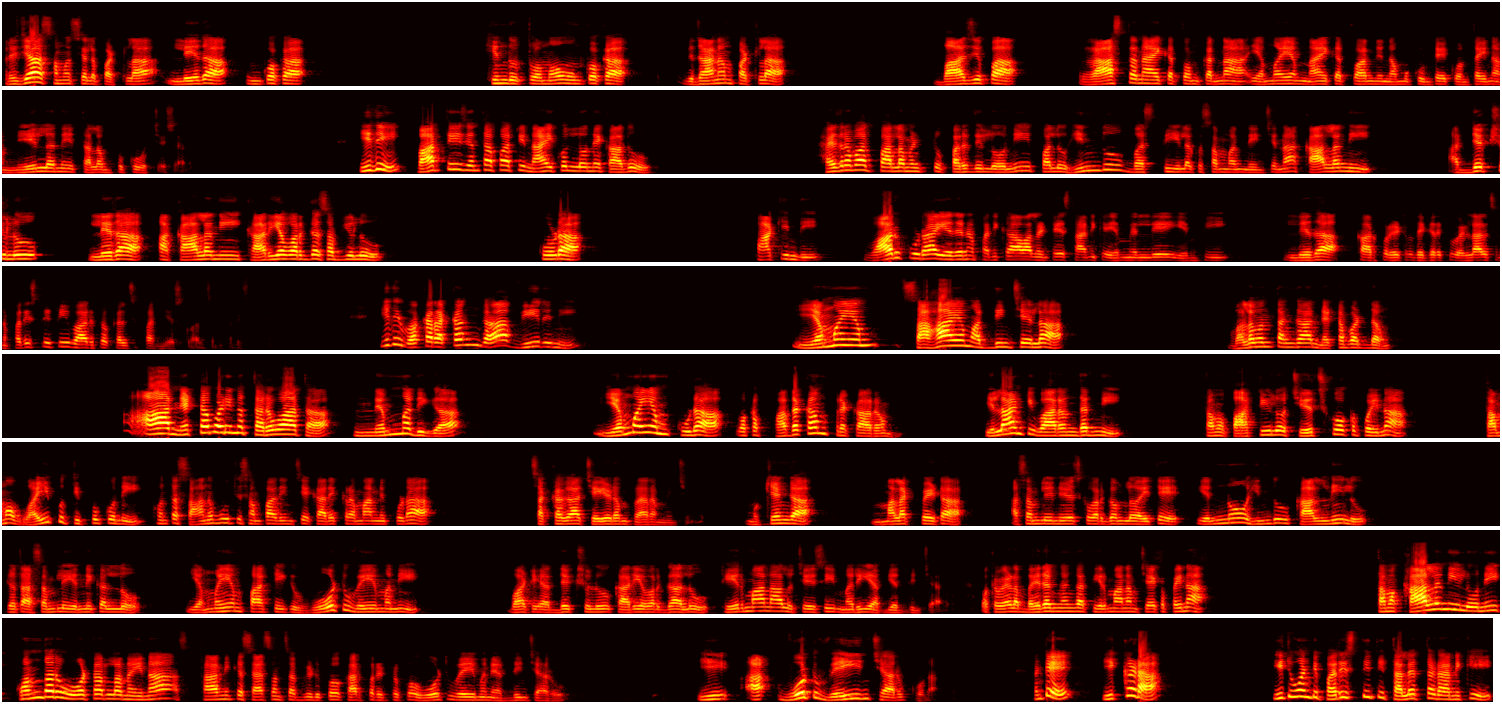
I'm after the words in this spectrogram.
ప్రజా సమస్యల పట్ల లేదా ఇంకొక హిందుత్వమో ఇంకొక విధానం పట్ల భాజపా రాష్ట్ర నాయకత్వం కన్నా ఎంఐఎం నాయకత్వాన్ని నమ్ముకుంటే కొంతైనా మేళ్ళని తలంపుకు వచ్చేశారు. ఇది భారతీయ జనతా పార్టీ నాయకుల్లోనే కాదు హైదరాబాద్ పార్లమెంటు పరిధిలోని పలు హిందూ బస్తీలకు సంబంధించిన కాలనీ అధ్యక్షులు లేదా ఆ కాలనీ కార్యవర్గ సభ్యులు కూడా పాకింది. వారు కూడా ఏదైనా పని కావాలంటే స్థానిక ఎమ్మెల్యే ఎంపీ లేదా కార్పొరేటర్ దగ్గరకు వెళ్ళాల్సిన పరిస్థితి వారితో కలిసి పనిచేసుకోవాల్సిన పరిస్థితి. ఇది ఒక రకంగా వీరిని ఎంఐఎం సహాయం అర్థించేలా బలవంతంగా నెట్టబడ్డం. ఆ నెట్టబడిన తరువాత నెమ్మదిగా ఎంఐఎం కూడా ఒక పథకం ప్రకారం ఇలాంటి వారందరినీ తమ పార్టీలో చేర్చుకోకపోయినా తమ వైపు తిప్పుకొని కొంత సానుభూతి సంపాదించే కార్యక్రమాన్ని కూడా చక్కగా చేయడం ప్రారంభించింది. ముఖ్యంగా మలక్పేట అసెంబ్లీ నియోజకవర్గంలో అయితే ఎన్నో హిందూ కాలనీలు గత అసెంబ్లీ ఎన్నికల్లో ఎంఐఎం పార్టీకి ఓటు వేయమని వాటి అధ్యక్షులు కార్యవర్గాలు తీర్మానాలు చేసి మరీ అభ్యర్థించారు. ఒకవేళ బహిరంగంగా తీర్మానం చేయకపోయినా తమ కాలనీలోని కొందరు ఓటర్లనైనా స్థానిక శాసనసభ్యుడికో కార్పొరేటర్కో ఓటు వేయమని అర్థించారు. ఈ ఓటు వేయించారు కూడా. అంటే ఇక్కడ ఇటువంటి పరిస్థితి తలెత్తడానికి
